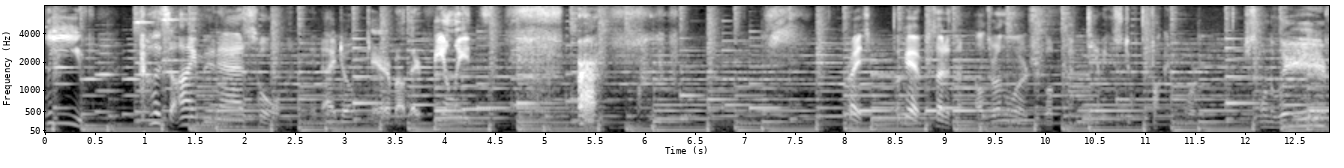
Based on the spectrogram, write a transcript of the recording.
leave. Because I'm an asshole, and I don't care about their feelings. right, okay, I've decided then. I'll join the literature club. God damn it, you stupid fucking whore. I just want to leave.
